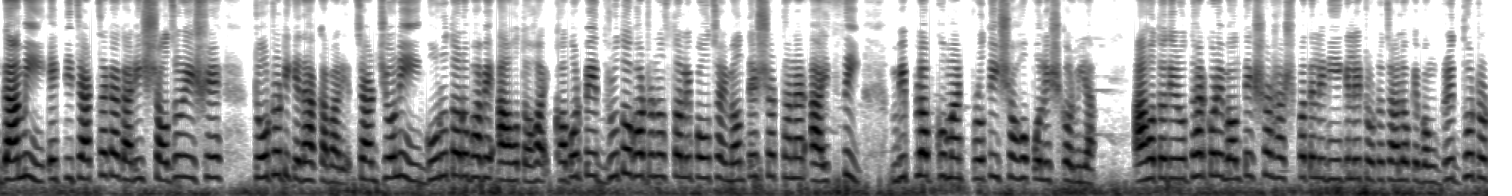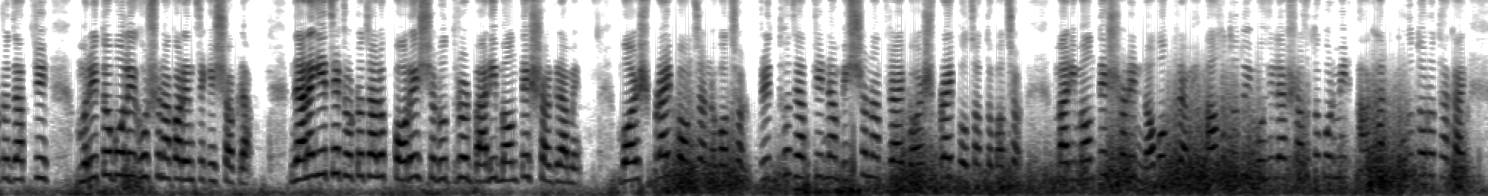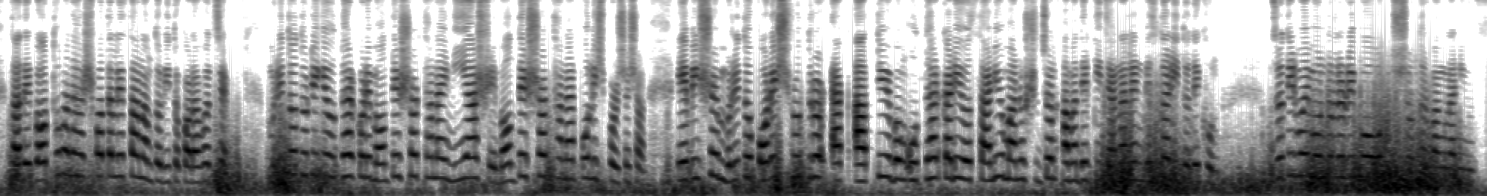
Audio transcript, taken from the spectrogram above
গামী একটি চারচাকা গাড়ির সজোরে এসে টোটোটিকে ধাক্কা মারে চারজনই গুরুতরভাবে আহত হয়। খবর পেয়ে দ্রুত ঘটনাস্থলে পৌঁছায় মন্তেশ্বর থানার আইসি বিপ্লব কুমার প্রতি সহ পুলিশ কর্মীরা। আহতদের উদ্ধার করে মন্তেশ্বর হাসপাতালে নিয়ে গেলে টোটো চালক এবং বৃদ্ধ টোটো যাত্রী মৃত বলে ঘোষণা করেন চিকিৎসকরা। জানা গিয়েছে, টোটো চালক পরেশ রুদ্রর বাড়ি মন্তেশ্বর গ্রামে। বয়স প্রায় পঞ্চান্ন বছর। বৃদ্ধ যাত্রীর নাম বিশ্বনাথ রায়, বয়স প্রায় পঁচাত্তর বছর। বাড়ি মন্তেশ্বরের নবগ্রামে আহত দুই মহিলা স্বাস্থ্যকর্মীর আঘাত গুরুতর থাকায় তাদের বর্ধমান হাসপাতালে স্থানান্তরিত করা হয়েছে। মৃত দুটিকে উদ্ধার করে মন্তেশ্বর থানায় নিয়ে আসে মন্তেশ্বর থানার পুলিশ প্রশাসন। এ বিষয়ে মৃত পরেশ রুদ্রর এক আত্মীয় এবং উদ্ধারকারী ও স্থানীয় মানুষজন আমাদের কি জানালেন? বিস্তারিত দেখুন। জ্যোতির্ময় মণ্ডলের রিপোর্ট সুন্দর বাংলা নিউজ।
